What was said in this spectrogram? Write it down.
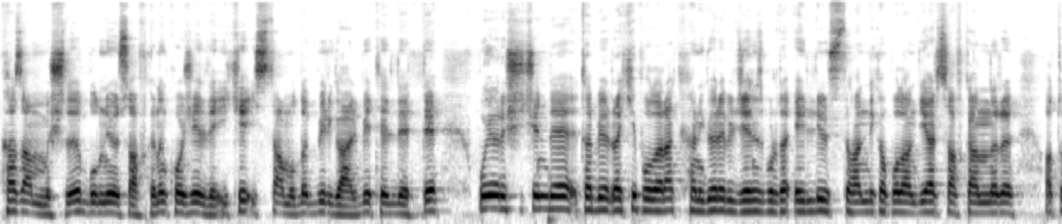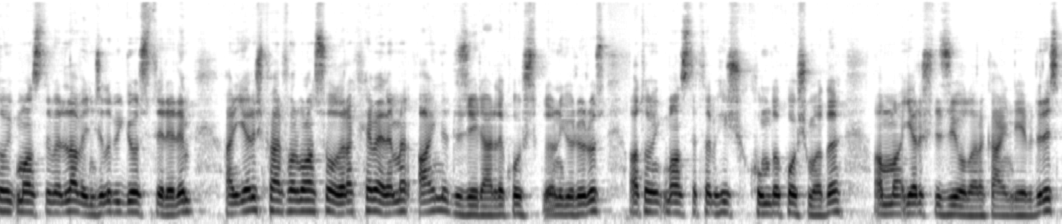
kazanmışlığı bulunuyor Safkan'ın. Kocaeli'de 2, İstanbul'da 1 galibiyet elde etti. Bu yarış içinde tabi rakip olarak hani görebileceğiniz burada 50 üstü handikap olan diğer safkanları Atomic Monster ve Love Angel'ı bir gösterelim. Hani yarış performansı olarak hemen hemen aynı düzeylerde koştuklarını görüyoruz. Atomic Monster tabi hiç kumda koşmadı ama yarış düzeyi olarak aynı diyebiliriz.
